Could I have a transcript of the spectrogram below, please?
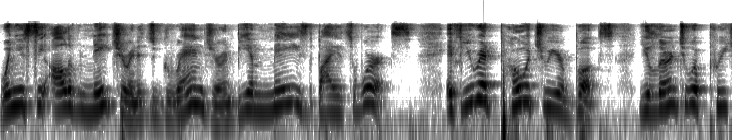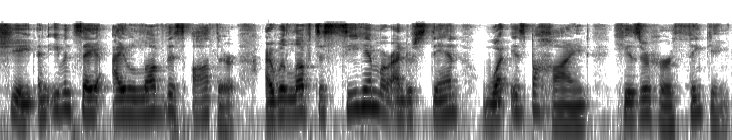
when you see all of nature in its grandeur and be amazed by its works? If you read poetry or books, you learn to appreciate and even say, I love this author. I would love to see him or understand what is behind his or her thinking.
